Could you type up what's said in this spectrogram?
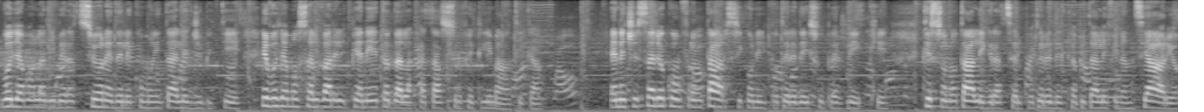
Vogliamo la liberazione delle comunità LGBT e vogliamo salvare il pianeta dalla catastrofe climatica. È necessario confrontarsi con il potere dei super ricchi, che sono tali grazie al potere del capitale finanziario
